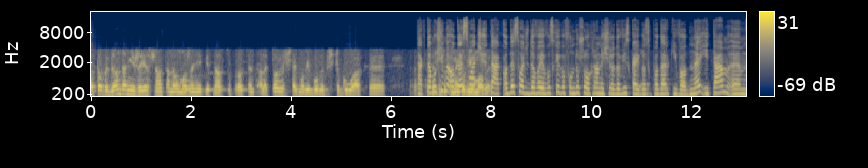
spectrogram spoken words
No to wygląda mi, że jest szansa na umorzenie 15%, ale to już, jak mówię, byłoby w szczegółach. Tak, to musimy odesłać, tak, odesłać do Wojewódzkiego Funduszu Ochrony Środowiska i Gospodarki Wodnej i tam em,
